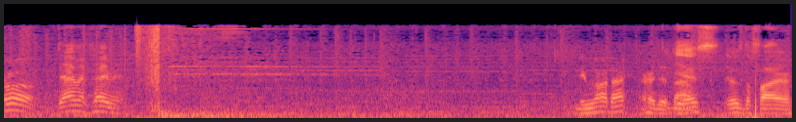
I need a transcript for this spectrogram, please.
Oh, damn it, payment. Did we all die? I heard this. Yes, it was the fire,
